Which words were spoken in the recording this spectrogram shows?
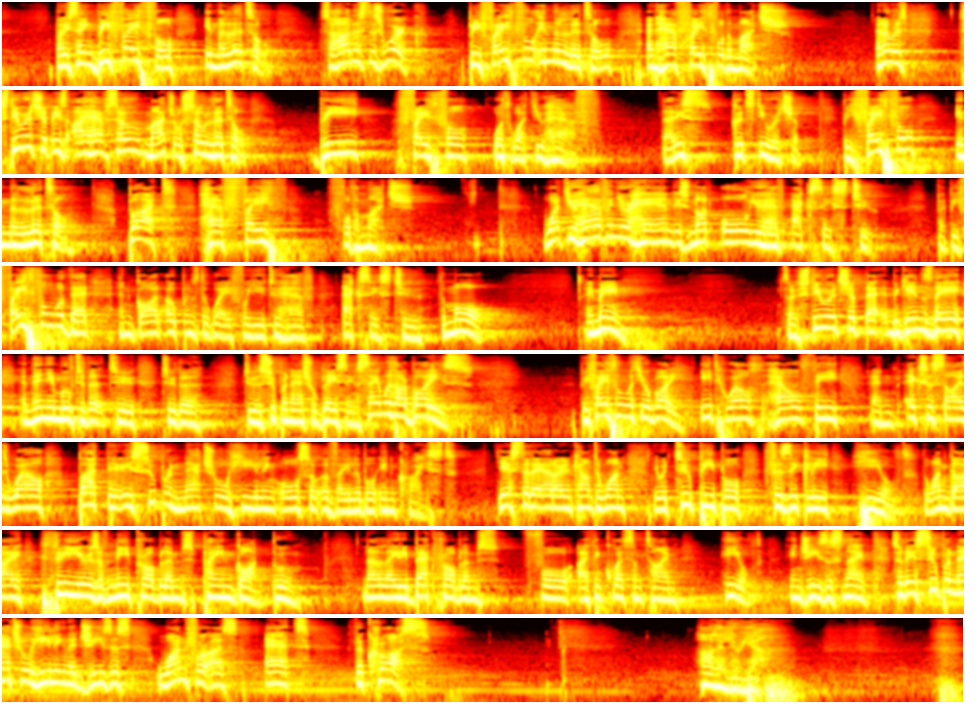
But he's saying be faithful in the little. So how does this work? Be faithful in the little and have faith for the much. In other words, stewardship is I have so much or so little. Be faithful with what you have. That is good stewardship. Be faithful in the little, but have faith for the much. What you have in your hand is not all you have access to, but be faithful with that, and God opens the way for you to have access to the more. Amen. So stewardship that begins there, and then you move to the to to the to the supernatural blessing. Same with our bodies. Be faithful with your body. Eat well, healthy, and exercise well. But there is supernatural healing also available in Christ. Yesterday at our encounter one, there were two people physically healed. The one guy, three years of knee problems, pain gone, boom. Another lady, back problems for, I think, quite some time, healed in Jesus' name. So there's supernatural healing that Jesus won for us at the cross. Hallelujah.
